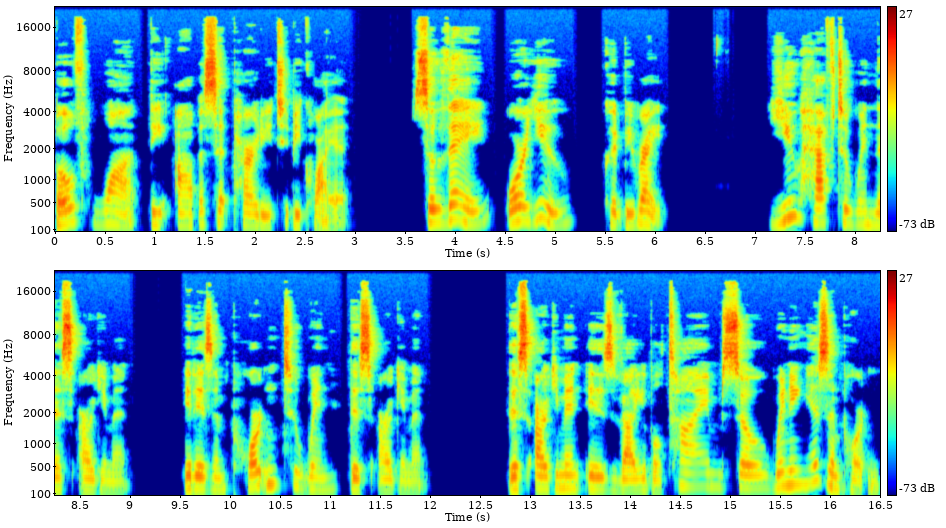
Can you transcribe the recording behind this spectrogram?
both want the opposite party to be quiet. So they or you could be right. You have to win this argument. It is important to win this argument. This argument is valuable time, so winning is important.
